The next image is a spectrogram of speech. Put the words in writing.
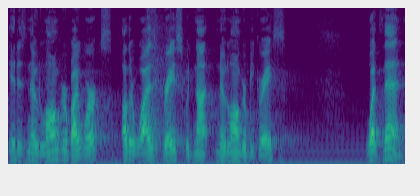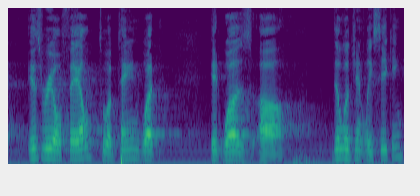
it is no longer by works, otherwise grace would not no longer be grace. What then? Israel failed to obtain what it was uh, diligently seeking,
